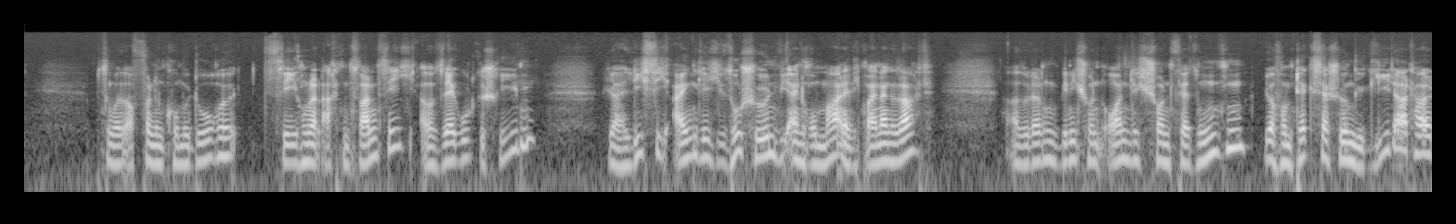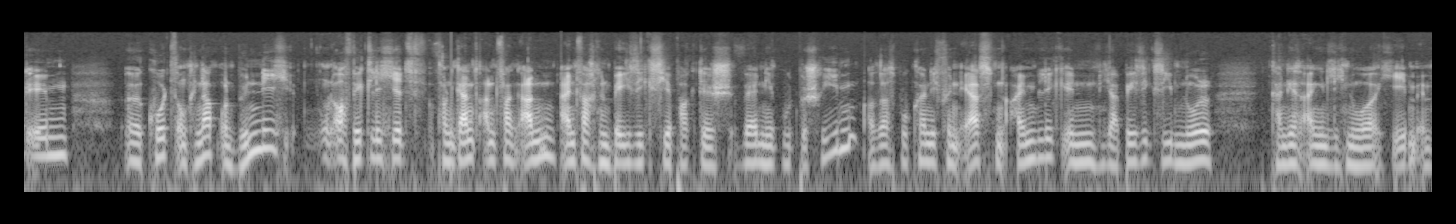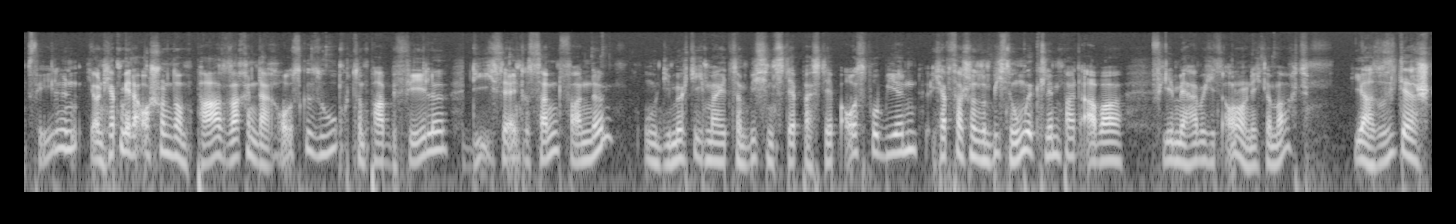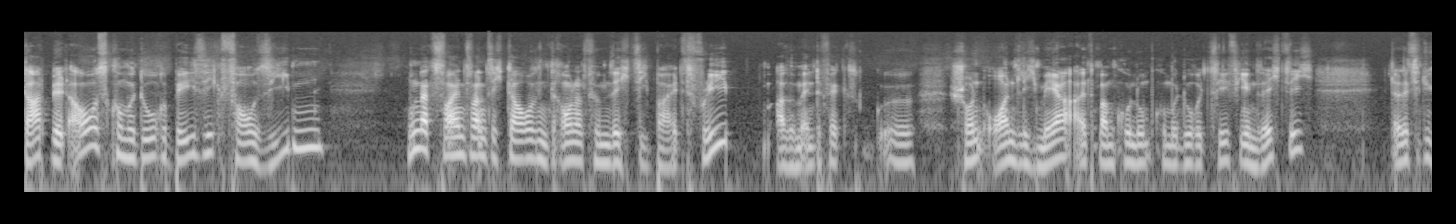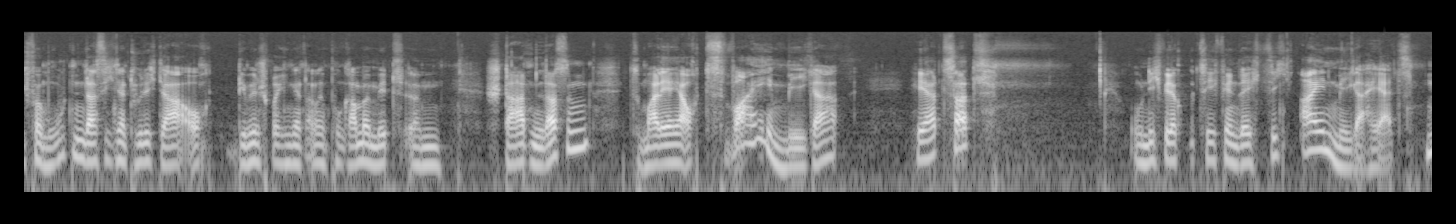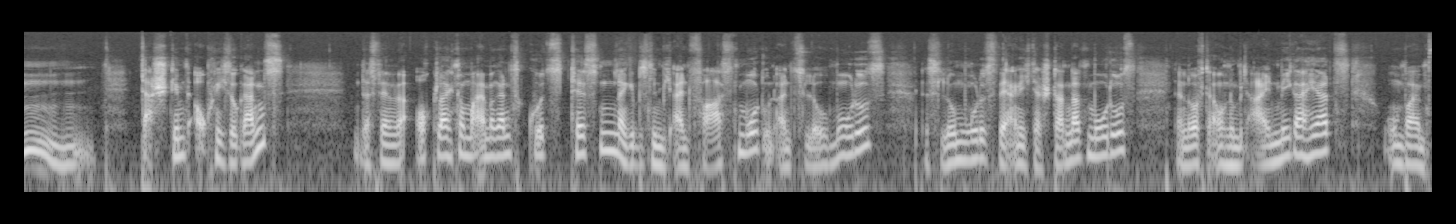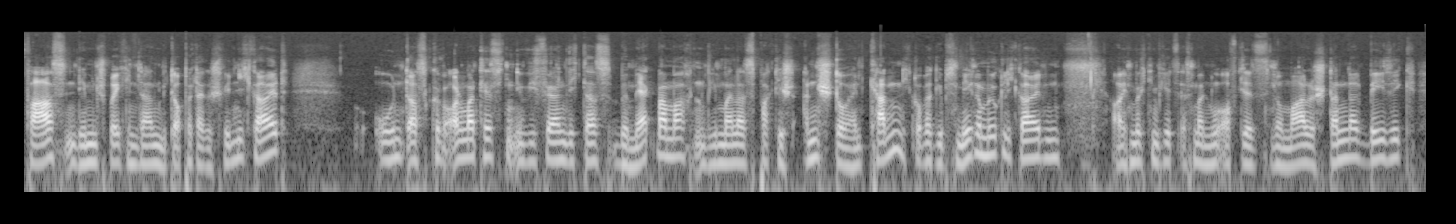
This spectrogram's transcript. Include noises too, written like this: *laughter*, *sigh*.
Beziehungsweise auch von dem Commodore C128. Also sehr gut geschrieben ja, liest sich eigentlich so schön wie ein Roman, hätte ich beinahe gesagt. Also dann bin ich schon ordentlich schon versunken. Ja, vom Text her schön gegliedert halt eben. Äh, kurz und knapp und bündig. Und auch wirklich jetzt von ganz Anfang an einfach den Basics hier praktisch werden hier gut beschrieben. Also das Buch kann ich für den ersten Einblick in ja, Basic 7.0 kann ich es eigentlich nur jedem empfehlen. Ja, und ich habe mir da auch schon so ein paar Sachen da rausgesucht, so ein paar Befehle, die ich sehr interessant fand. Und die möchte ich mal jetzt so ein bisschen Step by Step ausprobieren. Ich habe zwar schon so ein bisschen umgeklimpert, aber viel mehr habe ich jetzt auch noch nicht gemacht. Ja, so sieht das Startbild aus. Commodore Basic V7. 122.365 Bytes free. Also im Endeffekt äh, schon ordentlich mehr als beim Commodore C64. Da lässt sich natürlich vermuten, dass sich natürlich da auch dementsprechend ganz andere Programme mit ähm, starten lassen, zumal er ja auch 2 MHz hat und nicht wie der C64 1 MHz. Hm, das stimmt auch nicht so ganz. Das werden wir auch gleich nochmal einmal ganz kurz testen. Da gibt es nämlich einen Fast-Mode und einen Slow-Modus. Der Slow-Modus wäre eigentlich der Standard-Modus. Dann läuft er auch nur mit 1 MHz und beim Fast dementsprechend dann mit doppelter Geschwindigkeit. Und das können wir auch nochmal testen, inwiefern sich das bemerkbar macht und wie man das praktisch ansteuern kann. Ich glaube, da gibt es mehrere Möglichkeiten. Aber ich möchte mich jetzt erstmal nur auf das normale Standard-Basic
